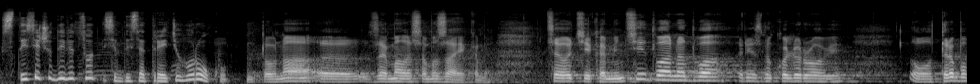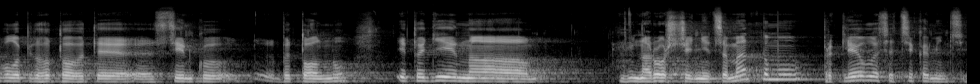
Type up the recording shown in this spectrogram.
з 1973 року. то вона е, займалася мозаїками. Це оці камінці 2 на 2 різнокольорові. О, треба було підготовити е, стінку е, бетонну, і тоді на, на розчині цементному приклеювалися ці камінці.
